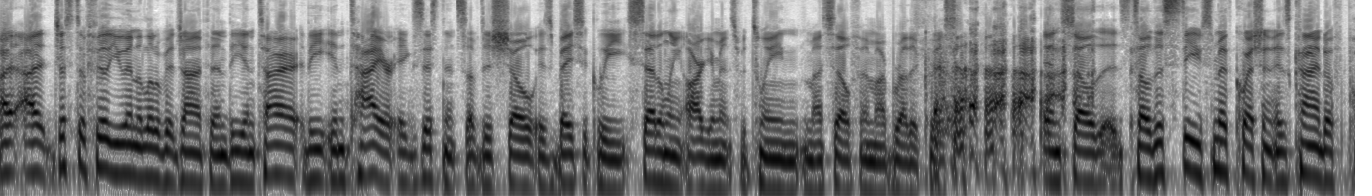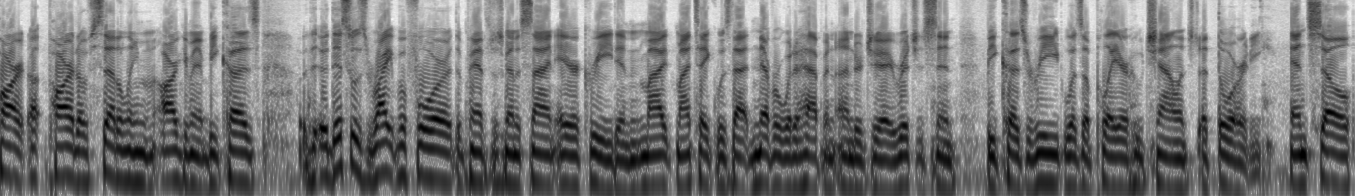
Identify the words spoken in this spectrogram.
I, I, just to fill you in a little bit, Jonathan. The entire the entire existence of this show is basically settling arguments between myself and my brother Chris. and so, so this Steve Smith question is kind of part uh, part of settling an argument because th- this was right before the Panthers was going to sign Eric Reid, and my my take was that never would have happened under Jerry Richardson because Reid was a player who challenged authority, and so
